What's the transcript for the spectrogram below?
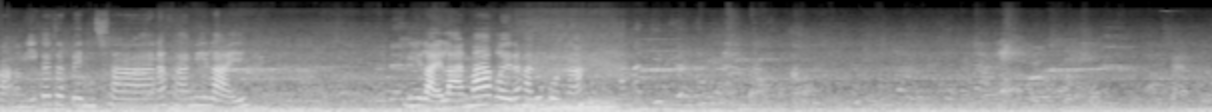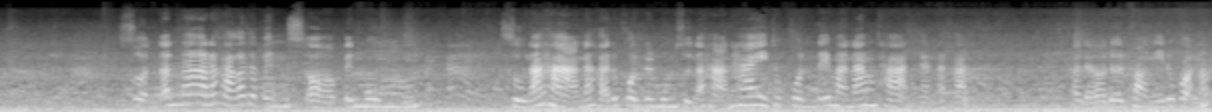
ฝั่งนี้ก็จะเป็นชานะคะ มีหลาย มีหลายร้านมากเลยนะคะ ทุกคนนะส่วนด้านหน้านะคะก็จะเป็นเอ่อเป็นมุมศูนย์อาหารนะคะ ทุกคนเป็นมุมศูนย์อาหารให้ทุกคนได้มานั่งทานกันนะคะะเดี๋ยวเราเดินฝั่งนี้ดูก่อนเนาะ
